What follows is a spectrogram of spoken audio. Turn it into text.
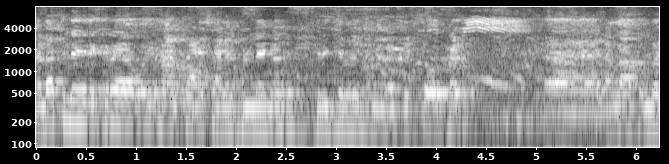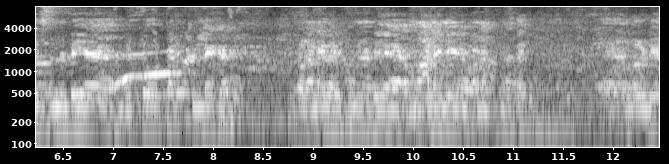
நடத்திலே இருக்கிற ஒரு நாள் பாடசாலை பிள்ளைகள் திருச்சபையில் பெற்றோர்கள் லங்கா கும்பேசனுடைய பெற்றோர்கள் பிள்ளைகள் உங்கள் அனைவருக்கும் என்னுடைய மாலை நேர வணக்கங்கள். உங்களுடைய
